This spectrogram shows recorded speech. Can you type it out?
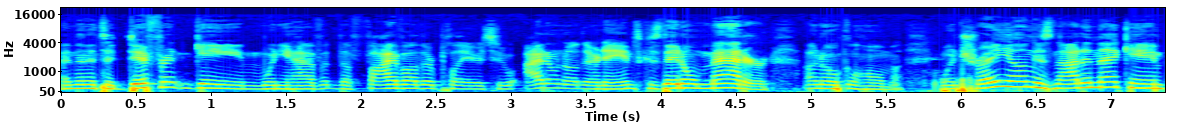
and then it's a different game when you have the five other players who I don't know their names because they don't matter on Oklahoma. When Trae Young is not in that game,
